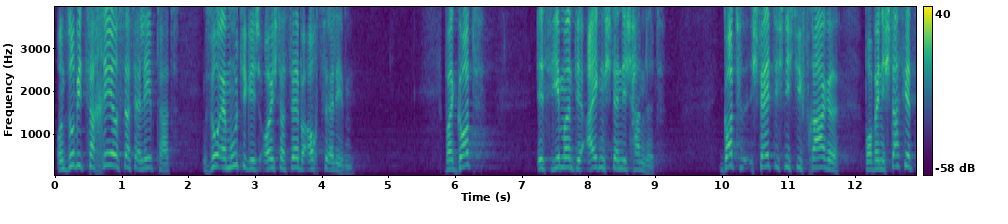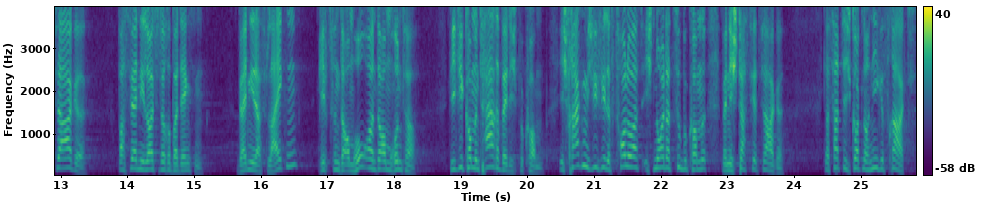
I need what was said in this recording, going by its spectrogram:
Und so wie Zachäus das erlebt hat, so ermutige ich euch, das selber auch zu erleben. Weil Gott ist jemand, der eigenständig handelt. Gott stellt sich nicht die Frage, boah, wenn ich das jetzt sage, was werden die Leute darüber denken? Werden die das liken? Gibt es einen Daumen hoch oder einen Daumen runter? Wie viele Kommentare werde ich bekommen? Ich frage mich, wie viele Followers ich neu dazu bekomme, wenn ich das jetzt sage. Das hat sich Gott noch nie gefragt.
